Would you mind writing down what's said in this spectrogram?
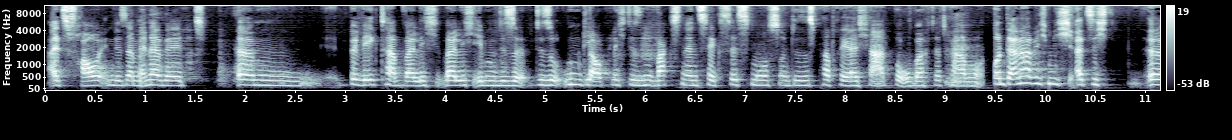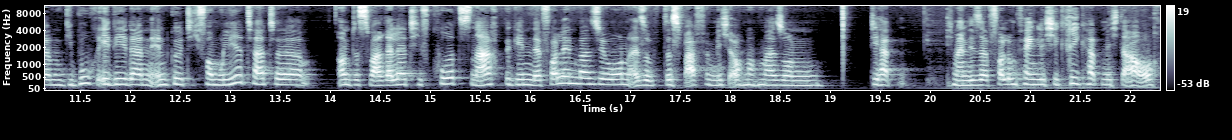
als Frau in dieser Männerwelt ähm, bewegt habe, weil ich, weil ich eben diese, diese unglaublich, diesen wachsenden Sexismus und dieses Patriarchat beobachtet habe. Und dann habe ich mich, als ich ähm, die Buchidee dann endgültig formuliert hatte, und das war relativ kurz nach Beginn der Vollinvasion, also das war für mich auch nochmal so ein, die hat, ich meine, dieser vollumfängliche Krieg hat mich da auch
